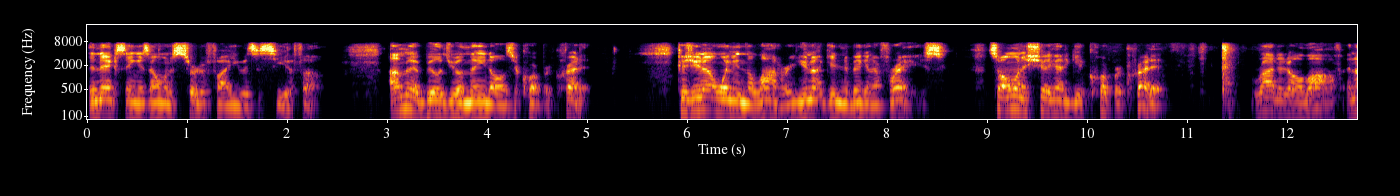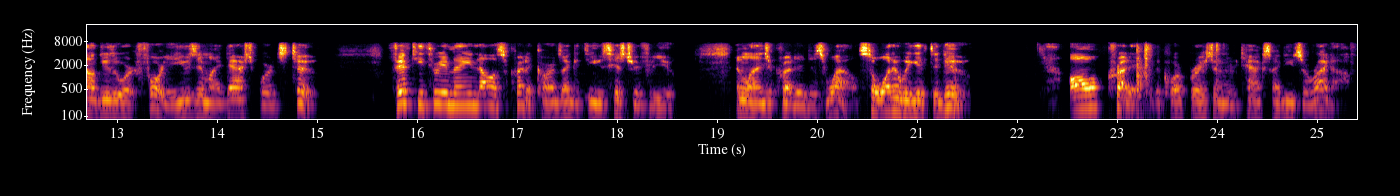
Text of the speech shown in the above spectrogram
The next thing is I want to certify you as a CFO. I'm going to build you a million dollars of corporate credit because you're not winning the lottery. You're not getting a big enough raise. So I want to show you how to get corporate credit, write it all off, and I'll do the work for you using my dashboards too. $53 million of credit cards, I get to use history for you and lines of credit as well. So what do we get to do? All credit to the corporation or tax IDs is a write-off.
